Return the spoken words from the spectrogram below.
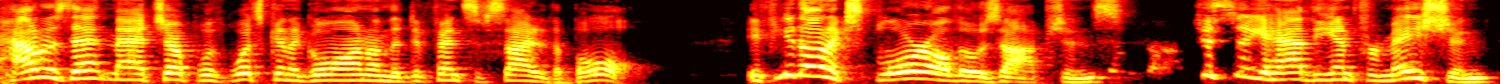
how does that match up with what's going to go on on the defensive side of the ball? If you don't explore all those options, just so you have the information,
